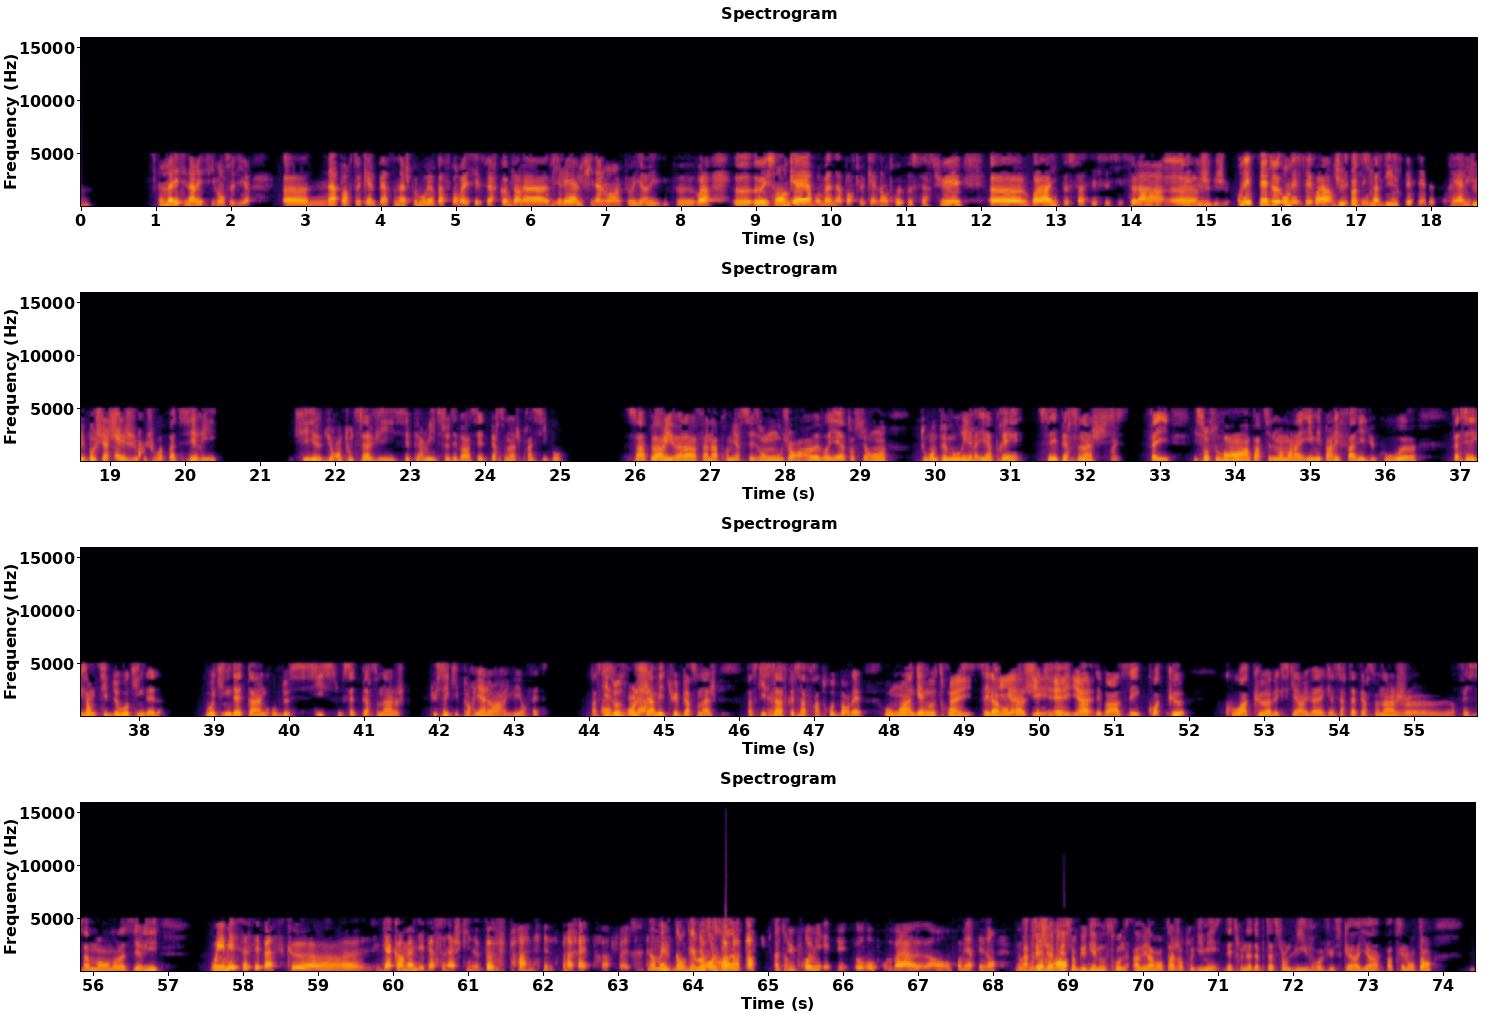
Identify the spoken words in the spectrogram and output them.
on a les scénaristes qui vont se dire. Euh, n'importe quel personnage peut mourir parce qu'on va essayer de faire comme dans la vie réelle finalement. Il peut, il peut voilà. Euh, eux ils sont en guerre. Bon bah n'importe lequel d'entre eux peut se faire tuer. Euh, voilà il peut se passer ceci cela. Euh, on essaie de on essaie voilà. J'ai pas de souvenir. J'ai beau chercher, je, je vois pas de série qui, euh, durant toute sa vie, s'est permis de se débarrasser de personnages principaux. Ça a peu arrivé à la fin de la première saison où genre, ah, vous voyez, attention, tout le monde peut mourir, et après, c'est les personnages, Oui. Enfin, ils, ils sont souvent, à partir de ce moment-là, aimés par les fans, et du coup, euh, enfin, c'est l'exemple type de Walking Dead. Walking Dead, t'as un groupe de 6 ou 7 personnages, tu sais qu'il peut rien leur arriver, en fait. Parce Ouais, qu'ils oseront jamais tuer le personnage, parce qu'ils Mm. savent que ça fera trop de bordel. Au moins, Game of Thrones, Bah, c'est l'avantage, c'est qu'ils n'hésitent a- pas à se débarrasser, quoique, quoique avec ce qui est arrivé avec un certain personnage euh, récemment dans la série. Oui mais ça c'est parce que euh, il y a quand même des personnages qui ne peuvent pas disparaître en fait Non, mais dans Game of on le voit Thrones, pas attends. du premier du, au, au- voilà euh, en, en première saison mais Après, j'ai moment l'impression que Game of Thrones avait l'avantage, entre guillemets, d'être une adaptation de livre jusqu'à il y a pas très longtemps.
